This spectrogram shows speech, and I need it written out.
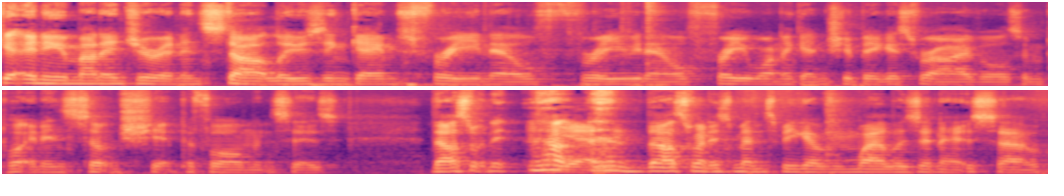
get a new manager in and start losing games 3 0, 3 0, 3 1 against your biggest rivals and putting in such shit performances. That's when it, Yeah. that's when it's meant to be going well, isn't it? So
